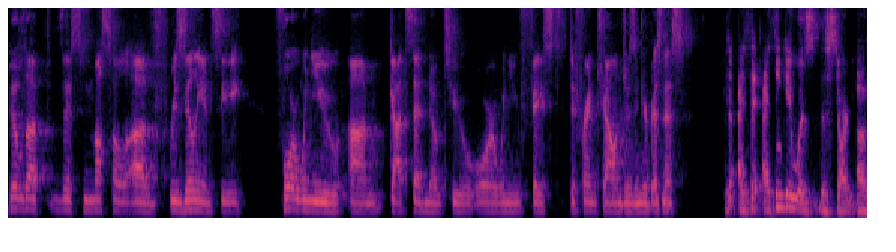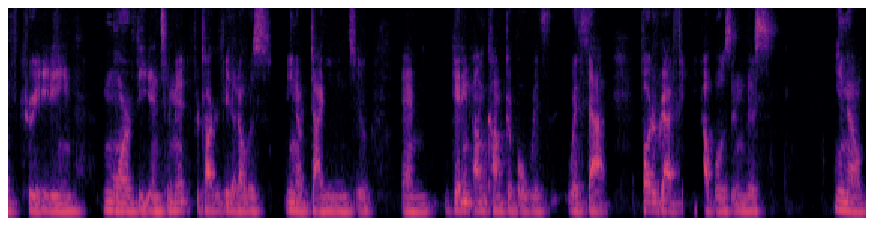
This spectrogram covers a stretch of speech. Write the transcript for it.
build up this muscle of resiliency for when you um, got said no to or when you faced different challenges in your business? I think I think it was the start of creating more of the intimate photography that I was, you know, diving into and getting uncomfortable with with that photographing couples in this you know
